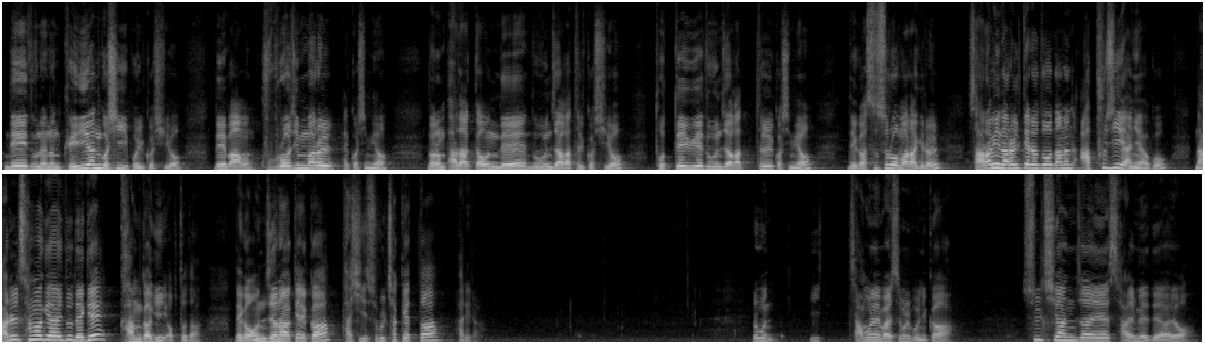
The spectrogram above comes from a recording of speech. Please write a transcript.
내 눈에는 괴이한 것이 보일 것이요 내 마음은 구부러진 말을 할 것이며 너는 바닷 가운데에 누운 자 같을 것이요 돛대 위에 누운 자 같을 것이며 내가 스스로 말하기를 사람이 나를 때려도 나는 아프지 아니하고 나를 상하게 하여도 내게 감각이 없도다 내가 언제나 깰까 다시 술을 찾겠다 하리라 여러분 이 자문의 말씀을 보니까 술 취한 자의 삶에 대하여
